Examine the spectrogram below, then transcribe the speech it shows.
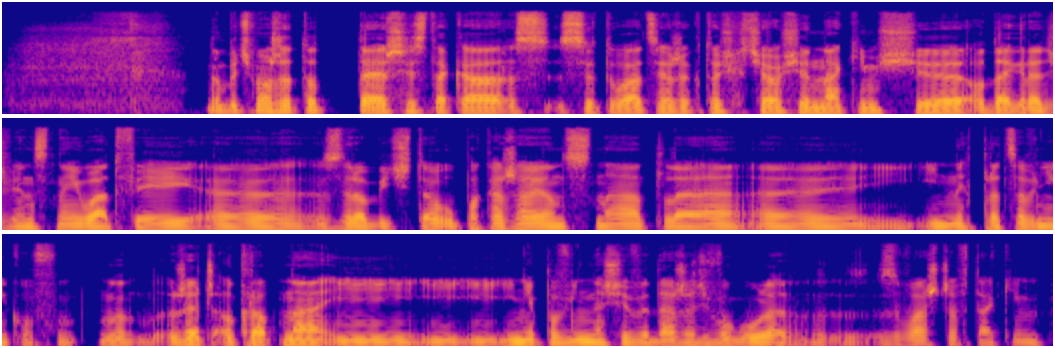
No być może to też jest taka sytuacja, że ktoś chciał się na kimś e, odegrać, więc najłatwiej e, zrobić to upokarzając na tle e, innych pracowników. No, rzecz okropna i, i, i, nie powinna się wydarzyć w ogóle, zwłaszcza w takim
